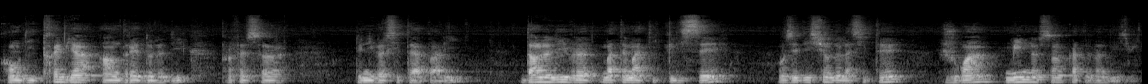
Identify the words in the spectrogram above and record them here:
Comme dit très bien André Deledic, professeur d'université à Paris, dans le livre Mathématiques lycée, aux éditions de la Cité, juin 1998.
